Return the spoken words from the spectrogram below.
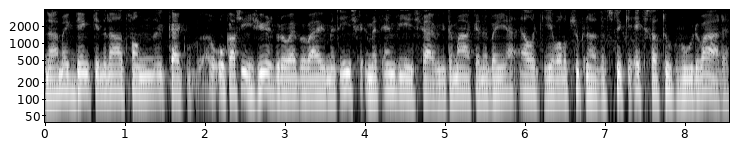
nou, maar ik denk inderdaad van... Kijk, ook als ingenieursbureau hebben wij met, met MV-inschrijvingen te maken. En dan ben je elke keer wel op zoek naar dat stukje extra toegevoegde waarde.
